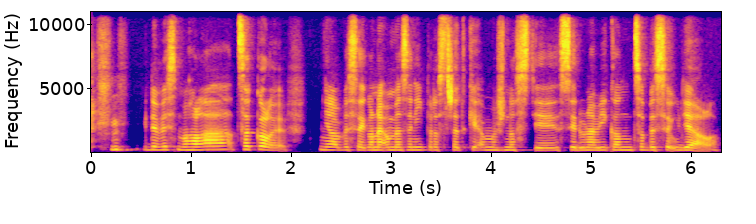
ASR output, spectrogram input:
Kdybys mohla cokoliv, měla bys jako neomezený prostředky a možnosti, si jdu na výkon, co by si udělala?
